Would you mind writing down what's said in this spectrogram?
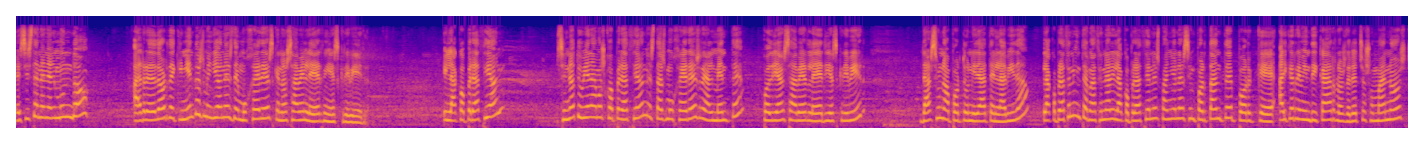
Existen en el mundo alrededor de 500 millones de mujeres que no saben leer ni escribir. ¿Y la cooperación? Si no tuviéramos cooperación, estas mujeres realmente podrían saber leer y escribir, darse una oportunidad en la vida. La cooperación internacional y la cooperación española es importante porque hay que reivindicar los derechos humanos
